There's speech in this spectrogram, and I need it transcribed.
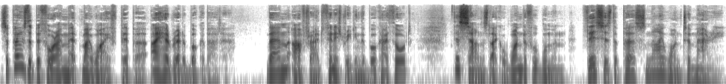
Suppose that before I met my wife, Pippa, I had read a book about her. Then, after I had finished reading the book, I thought, this sounds like a wonderful woman. This is the person I want to marry.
